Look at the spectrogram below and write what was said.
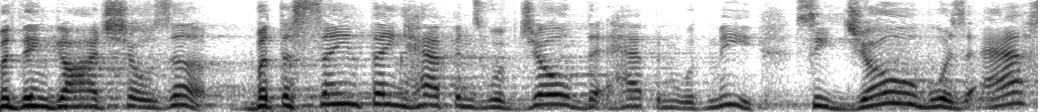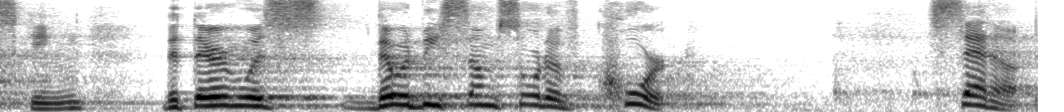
But then God shows up. But the same thing happens with Job that happened with me. See, Job was asking that there, was, there would be some sort of court set up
